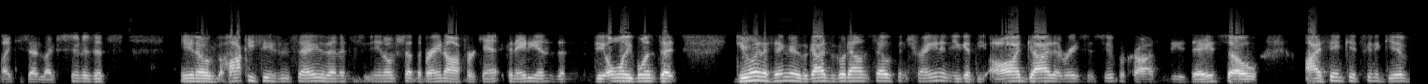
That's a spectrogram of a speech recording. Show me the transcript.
like you said, like soon as it's you know hockey season, say, then it's you know shut the brain off for can- Canadians, and the only ones that do anything or the guys that go down south and train, and you get the odd guy that races Supercross these days. So I think it's going to give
